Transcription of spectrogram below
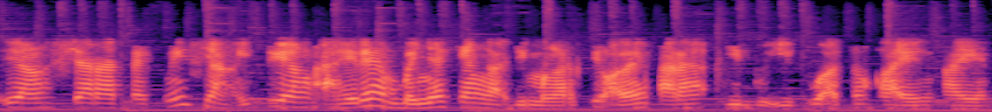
yang secara teknis yang itu yang akhirnya yang banyak yang nggak dimengerti oleh para ibu-ibu atau klien-klien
